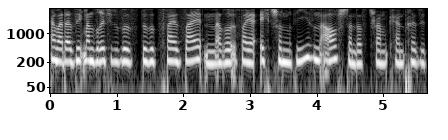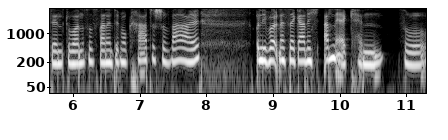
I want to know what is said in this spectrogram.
Aber da sieht man so richtig dieses, diese zwei Seiten. Also es war ja echt schon ein Riesenaufstand, dass Trump kein Präsident geworden ist. Es war eine demokratische Wahl. Und die wollten es ja gar nicht anerkennen. So,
